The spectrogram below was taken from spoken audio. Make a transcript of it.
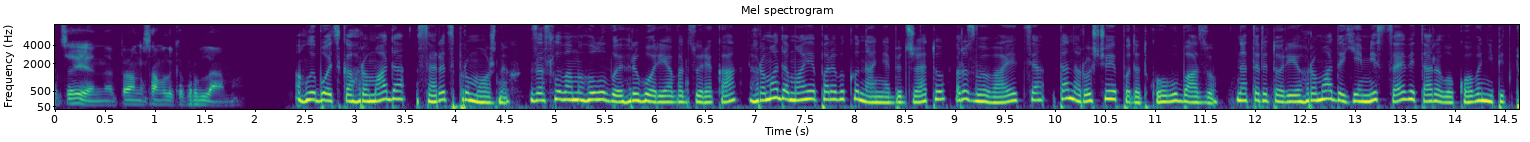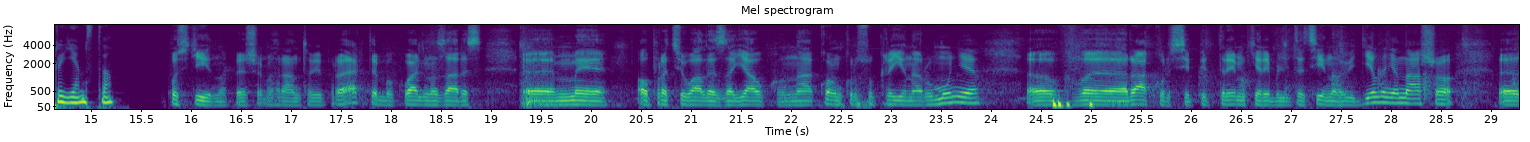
Оце є, напевно, саме велика проблема. Глибоцька громада серед спроможних. За словами голови Григорія Вадзуряка, громада має перевиконання бюджету, розвивається та нарощує податкову базу. На території громади є місцеві та релоковані підприємства. Постійно пишемо грантові проекти. Буквально зараз е, ми опрацювали заявку на конкурс Україна-Румунія е, в ракурсі підтримки реабілітаційного відділення нашого е,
